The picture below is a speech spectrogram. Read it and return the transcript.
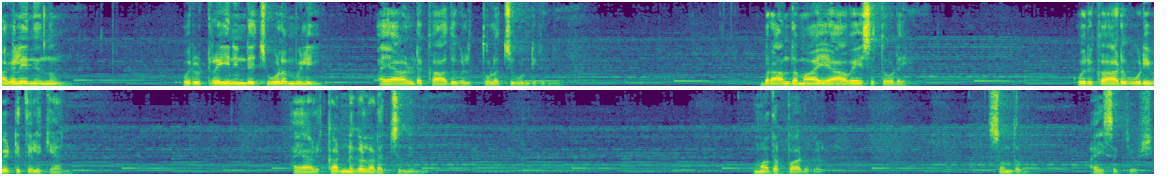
അകലെ നിന്നും ഒരു ട്രെയിനിന്റെ ചൂളം വിളി അയാളുടെ കാതുകൾ തുളച്ചുകൊണ്ടിരുന്നു. ഭ്രാന്തമായ ആവേശത്തോടെ ഒരു കാട് കൂടി വെട്ടിത്തെളിക്കാൻ അയാൾ കണ്ണുകൾ അടച്ചു നിന്നു. മതപ്പാടുകൾ. സ്വന്തം ഐസക് ജോഷി.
